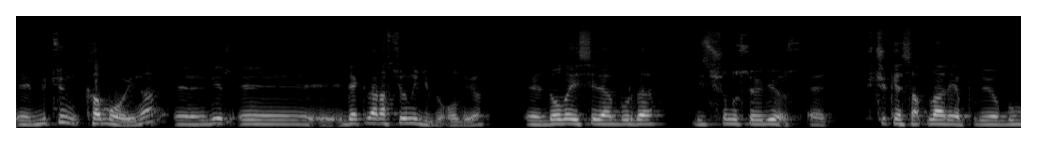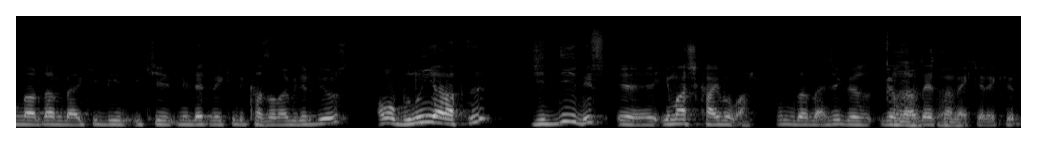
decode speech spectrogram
e, bütün kamuoyuna e, bir e, deklarasyonu gibi oluyor. E, dolayısıyla burada biz şunu söylüyoruz. Evet, küçük hesaplar yapılıyor. Bunlardan belki bir iki milletvekili kazanabilir diyoruz. Ama bunun yarattığı ciddi bir e, imaj kaybı var. Bunu da bence göz, göz ardı Evet, etmemek evet. gerekiyor.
